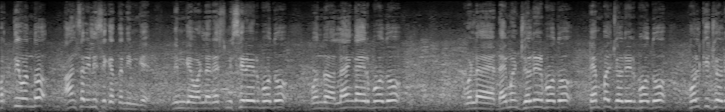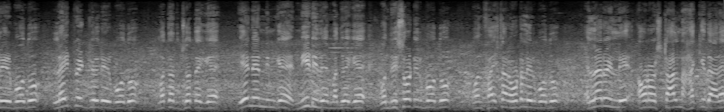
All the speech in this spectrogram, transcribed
ಪ್ರತಿಯೊಂದು ಆನ್ಸರ್ ಇಲ್ಲಿ ಸಿಗುತ್ತೆ ನಿಮಗೆ. ನಿಮಗೆ ಒಳ್ಳೆ ರೇಷ್ಮೆ ಸೀರೆ ಇರ್ಬೋದು, ಒಂದು ಲೆಹಂಗಾ ಇರ್ಬೋದು, ಒಳ್ಳೆ ಡೈಮಂಡ್ ಜ್ಯುವೆಲ್ರಿ ಇರ್ಬೋದು ಟೆಂಪಲ್ ಜ್ಯುವೆಲ್ರಿ ಇರ್ಬೋದು ಪೋಲ್ಕಿ ಜ್ಯುವೆಲ್ರಿ ಇರ್ಬೋದು ಲೈಟ್ ವೇಟ್ ಜ್ಯುವೆಲ್ರಿ ಇರ್ಬೋದು, ಮತ್ತು ಅದ್ರ ಜೊತೆಗೆ ಏನೇನು ನಿಮಗೆ ನೀಡಿದೆ ಮದುವೆಗೆ, ಒಂದು ರಿಸೋರ್ಟ್ ಇರ್ಬೋದು, ಒಂದು ಫೈವ್ ಸ್ಟಾರ್ ಹೋಟೆಲ್ ಇರ್ಬೋದು ಎಲ್ಲರೂ ಇಲ್ಲಿ ಅವರವ್ರ ಸ್ಟಾಲ್ನ ಹಾಕಿದ್ದಾರೆ.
